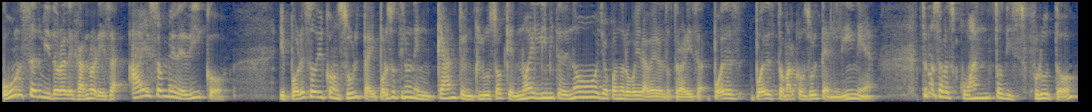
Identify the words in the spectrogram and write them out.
Un servidor Alejandro Ariza, a eso me dedico. Y por eso doy consulta y por eso tiene un encanto incluso que no hay límite de, no, yo cuando lo voy a ir a ver el doctor Ariza. Puedes, puedes tomar consulta en línea. Tú no sabes cuánto disfruto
